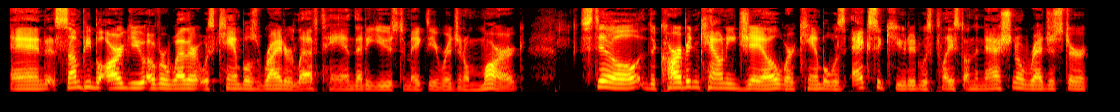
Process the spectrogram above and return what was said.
and some people argue over whether it was Campbell's right or left hand that he used to make the original mark. Still, the Carbon County Jail, where Campbell was executed, was placed on the National Register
